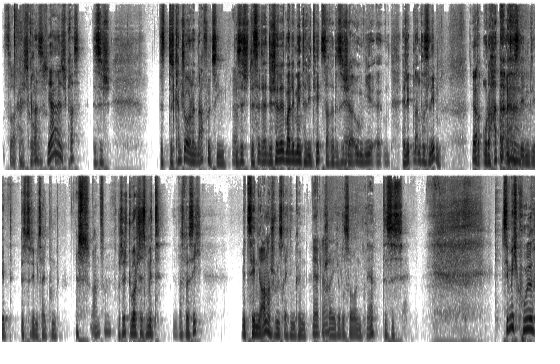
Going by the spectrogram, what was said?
Das war Das echt ist krass. komisch. Ja, das ist krass. Das ist, das, das kannst du auch nicht nachvollziehen. Ja. Das, ist, das, das ist ja nicht mal eine Mentalitätssache. Das ist ja, Ja. irgendwie, äh, er lebt ein anderes Leben. Ja. Oder, oder hat ein anderes Leben gelebt bis zu dem Zeitpunkt. Das ist Wahnsinn. Verstehst du? Du hast es mit, was weiß ich, mit zehn Jahren hast du das rechnen können. Ja, klar. Wahrscheinlich oder so. Und ja, das ist ziemlich cool.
